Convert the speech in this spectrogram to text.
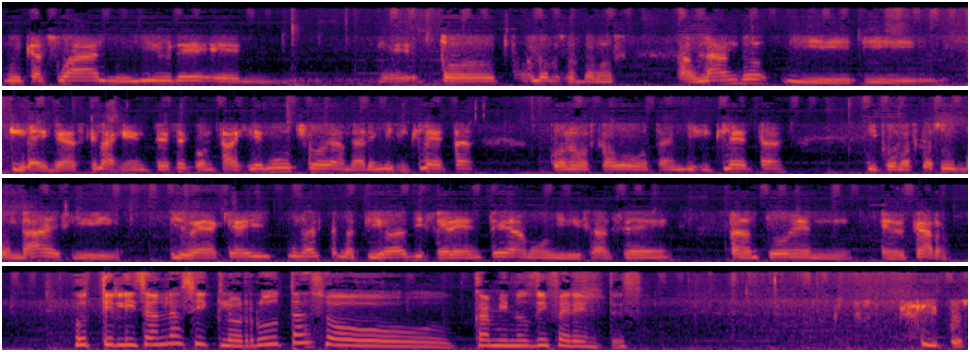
muy casual, muy libre, eh, eh, todo, todo lo resolvemos hablando y, y- y la idea es que la gente se contagie mucho de andar en bicicleta, conozca Bogotá en bicicleta y conozca sus bondades y, y vea que hay una alternativa diferente a movilizarse tanto en, en el carro. ¿Utilizan las ciclorrutas o caminos diferentes? Sí, pues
